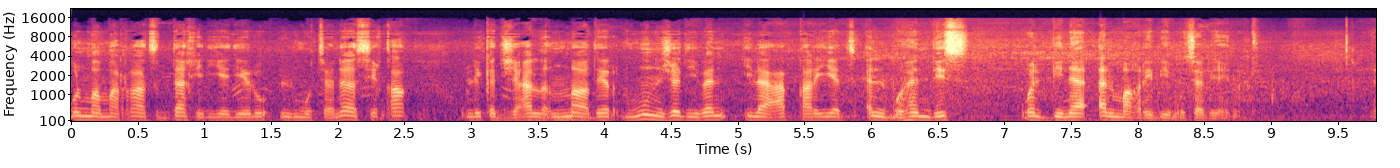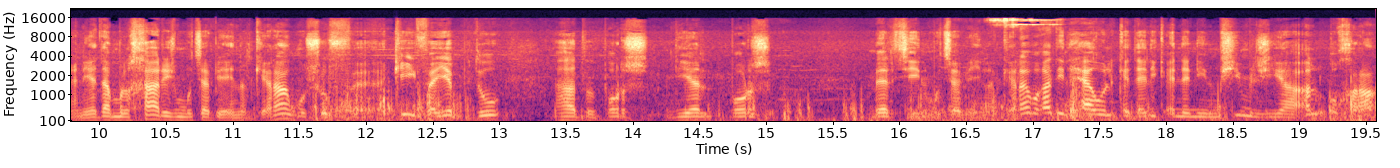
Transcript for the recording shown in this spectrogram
والممرات الداخلية ديالو المتناسقة. واللي كتجعل الناظر منجذبا إلى عبقرية المهندس والبناء المغربي متابعينا يعني هذا من الخارج متابعينا الكرام وشوف كيف يبدو هذا البرج ديال برج مارتين متابعينا الكرام. غادي نحاول كذلك أنني نمشي من الجهة الأخرى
